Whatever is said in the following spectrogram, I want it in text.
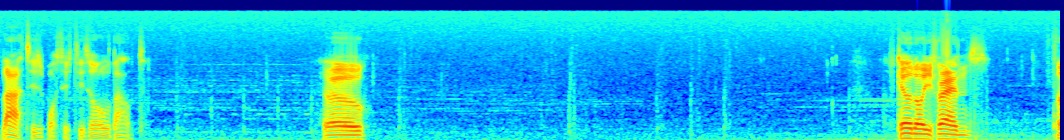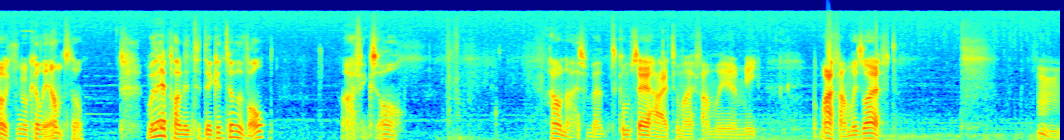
That is what it is all about. Hello. Killed all your friends. Oh, we can go kill the ants now. Were they planning to dig into the vault? I think so. How nice of them to come say hi to my family and me. But my family's left. Hmm.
